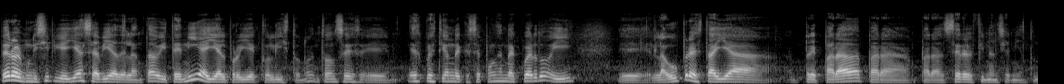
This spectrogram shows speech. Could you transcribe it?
pero el municipio ya se había adelantado y tenía ya el proyecto listo, ¿no? Entonces, eh, es cuestión de que se pongan de acuerdo y eh, la UPRE está ya preparada para, hacer el financiamiento.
